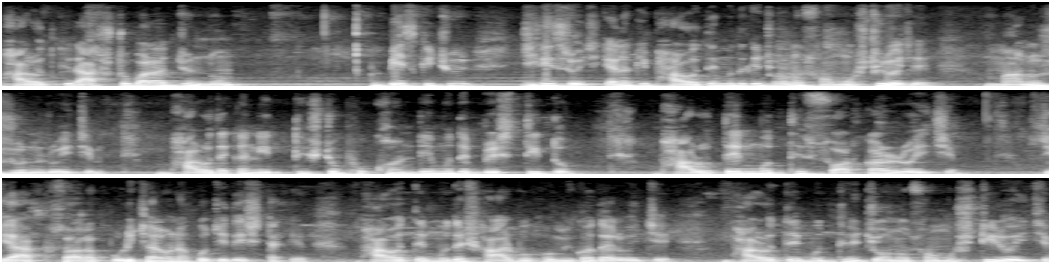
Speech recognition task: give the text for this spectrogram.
ভারতকে রাষ্ট্র বলার জন্য বেশ কিছু জিনিস রয়েছে। কেন কি ভারতের মধ্যে কি জনসমষ্টি রয়েছে? মানুষজন রয়েছে। ভারত একটা নির্দিষ্ট ভূখণ্ডের মধ্যে বিস্তৃত। ভারতের মধ্যে সরকার রয়েছে। যা সরকার পরিচালনা করছে দেশটাকে। ভারতের মধ্যে সার্বভৌমিকতা রয়েছে, ভারতের মধ্যে জনসমষ্টি রয়েছে,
